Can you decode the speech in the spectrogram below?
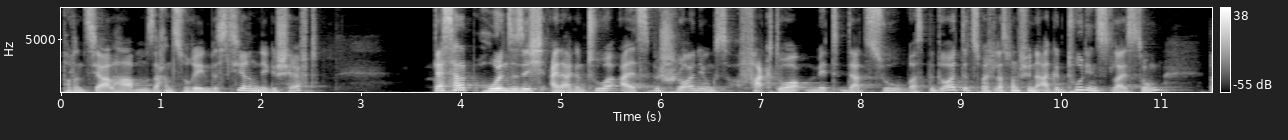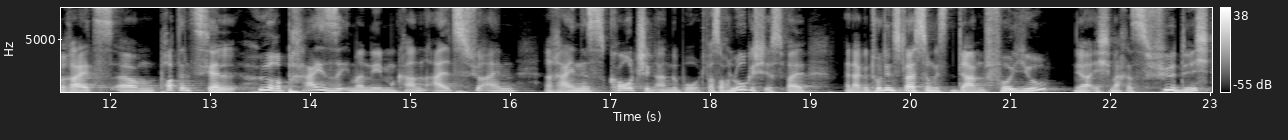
Potenzial haben, Sachen zu reinvestieren in ihr Geschäft. Deshalb holen sie sich eine Agentur als Beschleunigungsfaktor mit dazu. Was bedeutet zum Beispiel, dass man für eine Agenturdienstleistung bereits ähm, potenziell höhere Preise immer nehmen kann als für ein reines Coaching-Angebot. Was auch logisch ist, weil eine Agenturdienstleistung ist done for you. Ja, ich mache es für dich.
